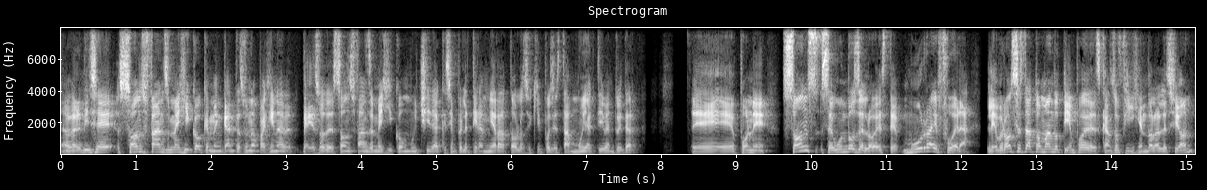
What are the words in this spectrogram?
A ver, dice Sons Fans México, que me encanta, es una página de, eso, de Sons Fans de México, muy chida, que siempre le tira mierda a todos los equipos y está muy activa en Twitter. Eh, pone Sons segundos del oeste, Murray fuera. LeBron se está tomando tiempo de descanso fingiendo la lesión.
